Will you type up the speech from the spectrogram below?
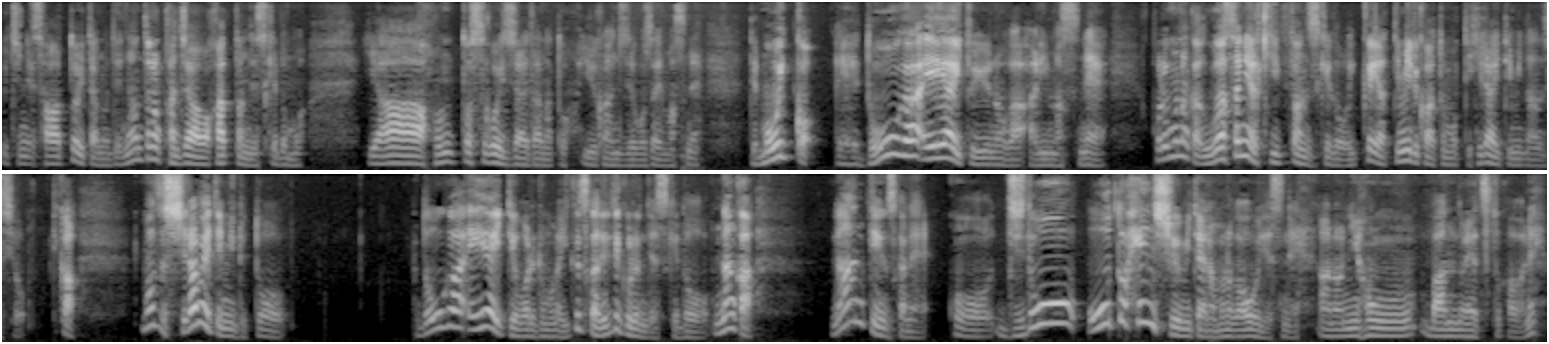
うちに触っといたので、なんとなく感じは分かったんですけども、いやー、ほんとすごい時代だなという感じでございますね。で、もう一個、えー、動画 AI というのがありますね。これもなんか噂には聞いてたんですけど、一回やってみるかと思って開いてみたんですよ。てか、まず調べてみると、動画 AI って呼ばれるものいくつか出てくるんですけど、なんか、なんていうんですかね、こう、自動オート編集みたいなものが多いですね。あの、日本版のやつとかはね。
